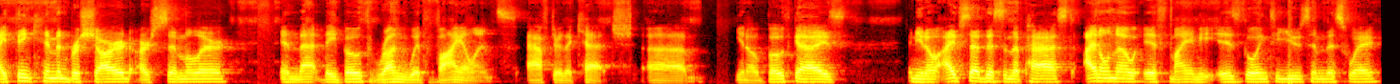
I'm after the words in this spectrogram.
I think him and Brashard are similar in that they both run with violence after the catch. Um, you know, both guys, and you know, I've said this in the past. I don't know if Miami is going to use him this way,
